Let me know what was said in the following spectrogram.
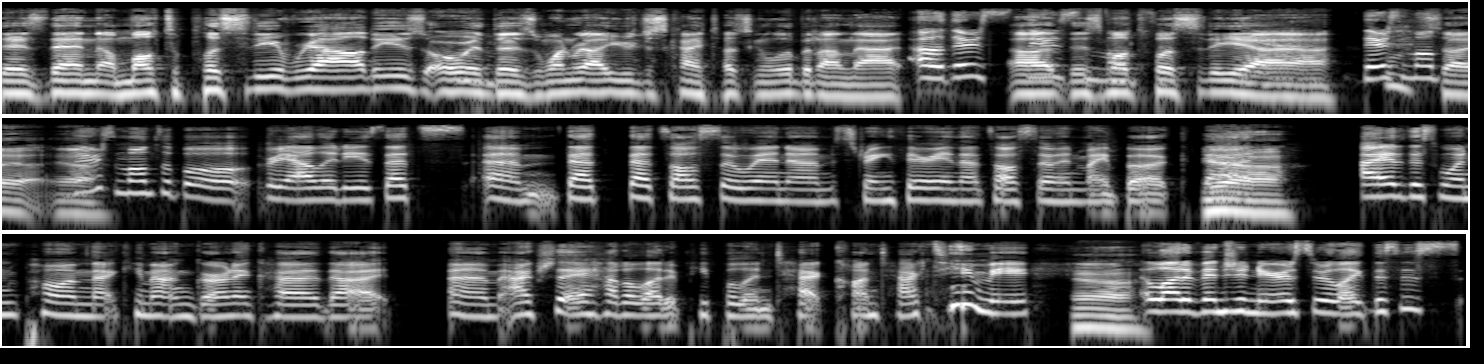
there's then a multiplicity of realities or Mhm. there's one reality. You're just kind of touching a little bit on that. Oh, there's Uh, there's, there's, multi- multiplicity. Yeah. There's yeah. multiple. So, yeah, yeah. There's multiple realities. That's um that that's also in um string theory, and that's also in my book. That yeah. I have this one poem that came out in Guernica that um actually I had a lot of people in tech contacting me. Yeah. A lot of engineers are like, "This is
